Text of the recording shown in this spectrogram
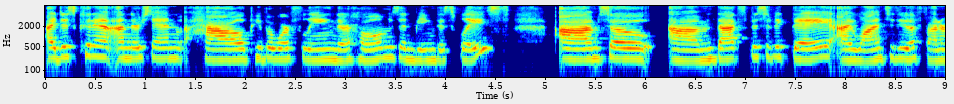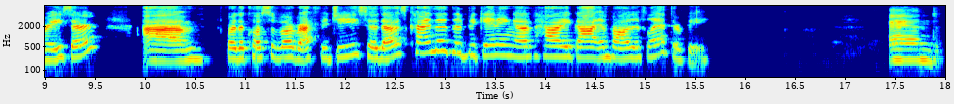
I just couldn't understand how people were fleeing their homes and being displaced. Um, so um, that specific day, I wanted to do a fundraiser. Um, for the Kosovo refugees. So that was kind of the beginning of how I got involved in philanthropy. And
